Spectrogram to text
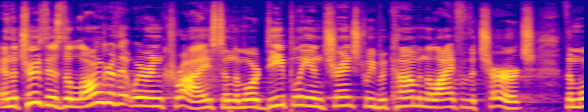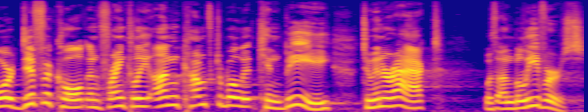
And the truth is, the longer that we're in Christ and the more deeply entrenched we become in the life of the church, the more difficult and frankly uncomfortable it can be to interact with unbelievers.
